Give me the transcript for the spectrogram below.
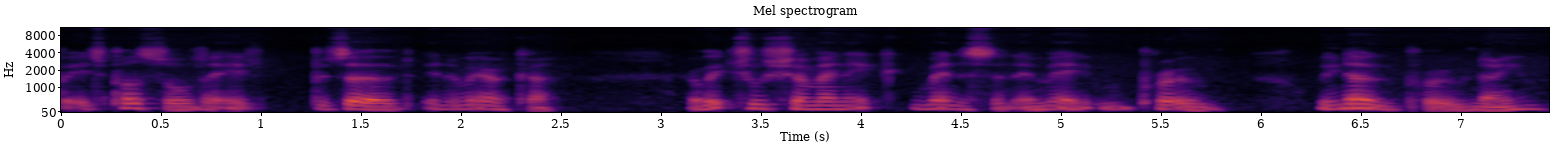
but it's possible that it's preserved in America. A ritual shamanic medicine in Peru. We know Peru name.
